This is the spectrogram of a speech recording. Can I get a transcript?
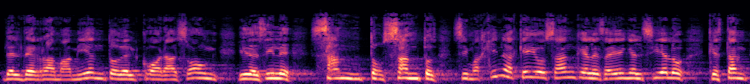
del derramamiento del corazón y decirle, santos, santos. ¿Se imagina aquellos ángeles ahí en el cielo que están,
